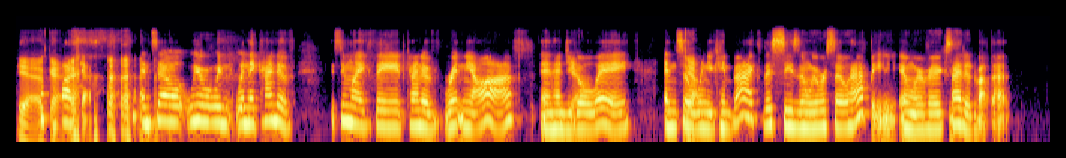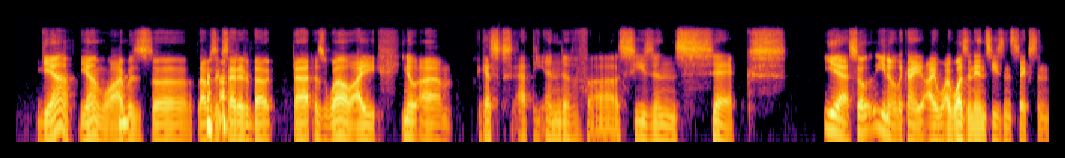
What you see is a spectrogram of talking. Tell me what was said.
yeah, okay. podcast. and so we were when when they kind of it seemed like they'd kind of written you off and had you yeah. go away. And so yeah. when you came back this season, we were so happy and we are very excited about that. Yeah, yeah. Well, I was uh I was excited about that as well. I you know um I guess at the end of uh, season six. Yeah, so you know, like I, I, I wasn't in season six, and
